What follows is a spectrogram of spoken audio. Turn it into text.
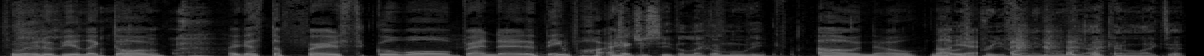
So it'll be like the, I guess the first global branded theme park. Did you see the Lego movie? Oh no, not that was yet. a pretty funny movie. I kind of liked it.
